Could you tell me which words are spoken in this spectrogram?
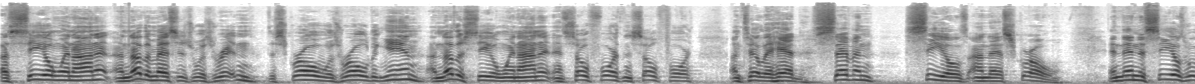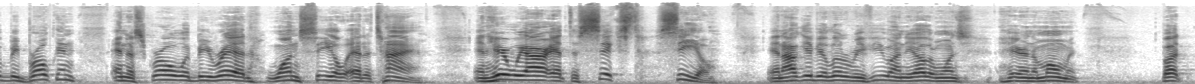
a seal went on it, another message was written, the scroll was rolled again, another seal went on it, and so forth and so forth until they had seven seals on that scroll. And then the seals would be broken and the scroll would be read one seal at a time. And here we are at the sixth seal. And I'll give you a little review on the other ones here in a moment. But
